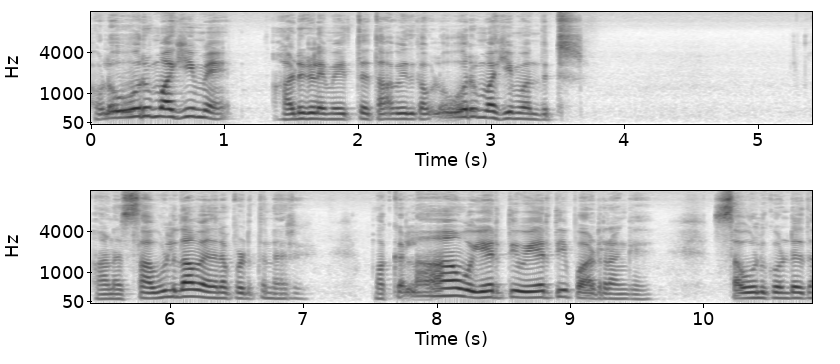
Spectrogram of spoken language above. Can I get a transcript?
அவ்வளோ ஒரு மகிமை. ஆடுகளை மேய்த்த தாவீதுக்கு அவ்வளோ ஒரு மகிமை வந்துட்டு ஆனால் சவுல் தான் வேதனைப்படுத்தினார். மக்கள்லாம் உயர்த்தி உயர்த்தி பாடுறாங்க. சவுல் கொண்டது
